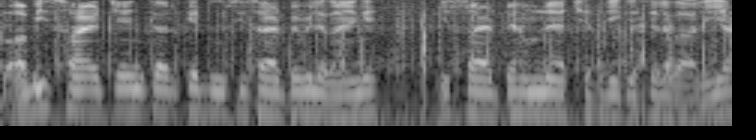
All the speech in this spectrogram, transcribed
तो अभी साइड चेंज करके दूसरी साइड पे भी लगाएँगे। इस साइड पे हमने अच्छे तरीके से लगा लिया।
